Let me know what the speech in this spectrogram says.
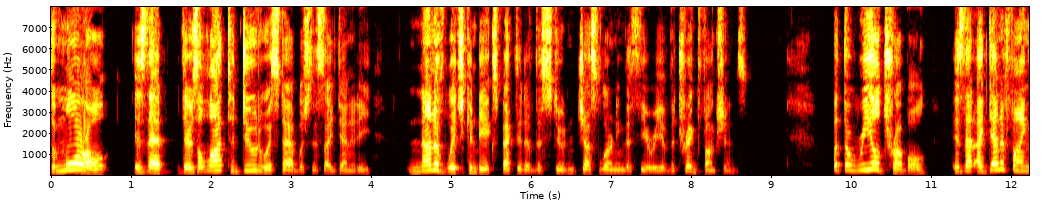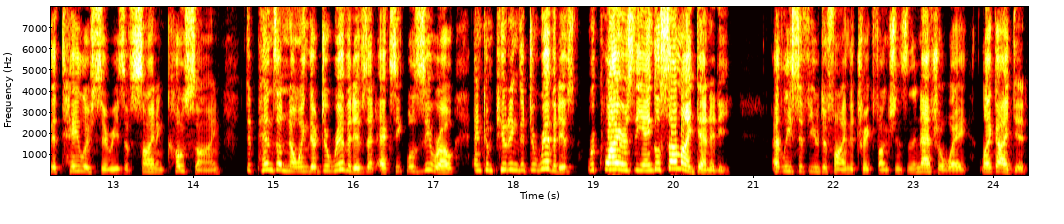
The moral is that there's a lot to do to establish this identity, none of which can be expected of the student just learning the theory of the trig functions. But the real trouble is that identifying the Taylor series of sine and cosine depends on knowing their derivatives at x equals 0, and computing the derivatives requires the angle sum identity. At least if you define the trig functions in the natural way, like I did.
